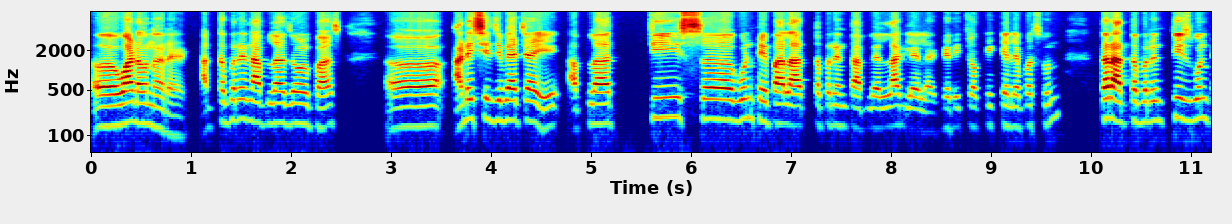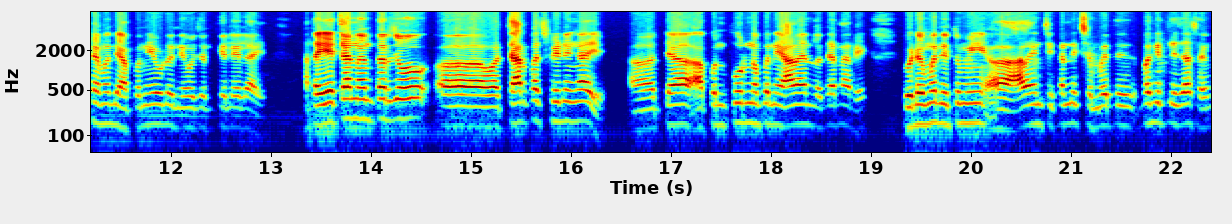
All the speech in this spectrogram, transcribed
वाढवणार आहे. आतापर्यंत आपला जवळपास अडीचशे जी बॅच आहे आपला तीस गुंठे पाला आतापर्यंत आपल्याला लागलेला आहे. घरी चौकी केल्यापासून तर आतापर्यंत तीस गुंठ्यामध्ये आपण एवढं नियोजन केलेलं आहे. आता याच्यानंतर जो चार पाच फिडिंग आहे त्या आपण पूर्णपणे आळ्यांना देणार आहे. व्हिडिओमध्ये तुम्ही आळ्यांची कंडिक्शन बघितली असेल.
